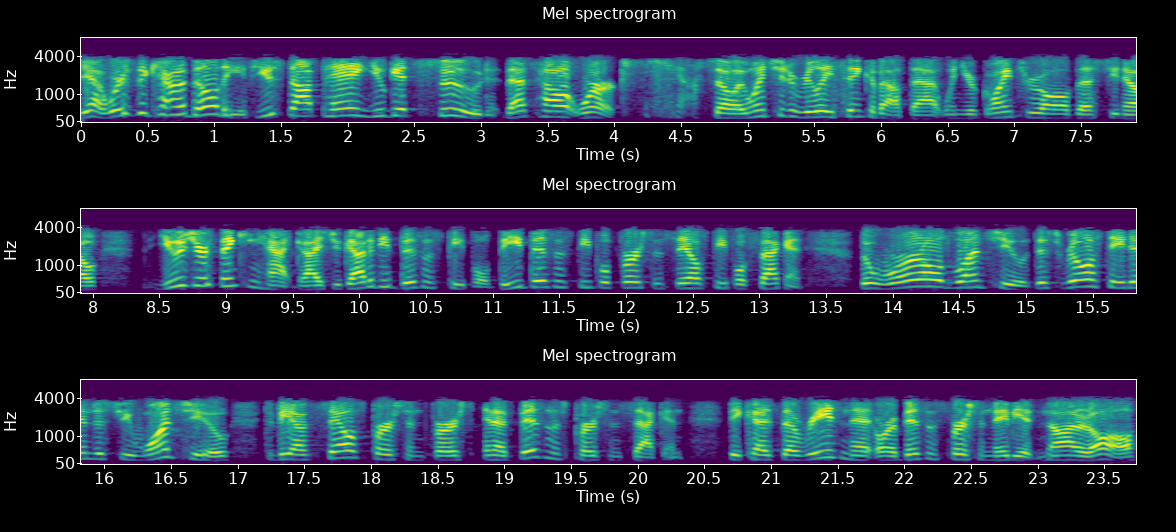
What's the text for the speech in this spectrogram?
yeah, where's the accountability? If you stop paying, you get sued. That's how it works. Yeah. So I want you to really think about that when you're going through all this. You know, use your thinking hat, guys. You got to be business people. Be business people first and sales people second. The world wants you. This real estate industry wants you to be a salesperson first and a business person second. Because the reason it, or a business person, maybe it not at all.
